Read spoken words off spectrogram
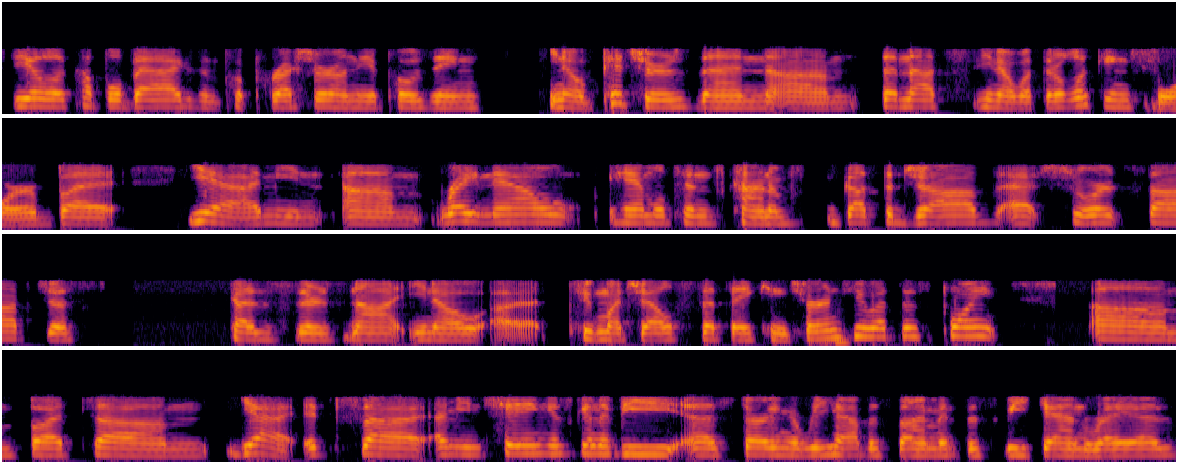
steal a couple bags and put pressure on the opposing, you know, pitchers, then um, then that's you know what they're looking for. But yeah, I mean, um, right now Hamilton's kind of got the job at shortstop just because there's not, you know, uh, too much else that they can turn to at this point. Um, but um, yeah, it's. Uh, I mean, Chang is going to be uh, starting a rehab assignment this weekend. Reyes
